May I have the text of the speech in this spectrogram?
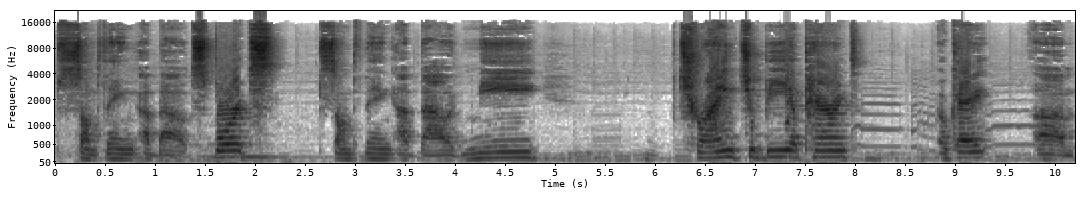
something about sports, something about me trying to be a parent, okay? Um,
